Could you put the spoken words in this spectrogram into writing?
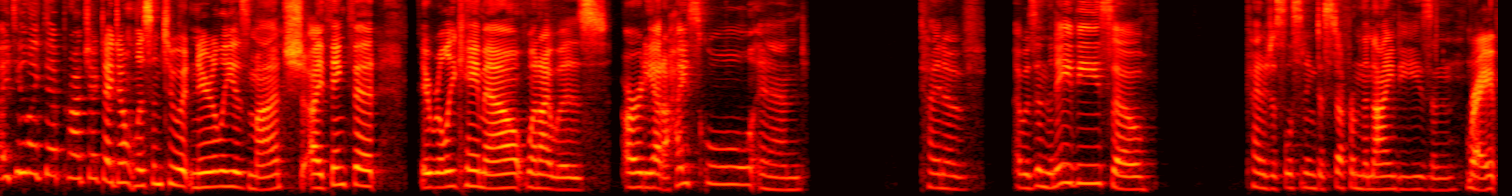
I do like that project. I don't listen to it nearly as much. I think that it really came out when I was already out of high school and kind of I was in the Navy, so kind of just listening to stuff from the 90s and Right.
